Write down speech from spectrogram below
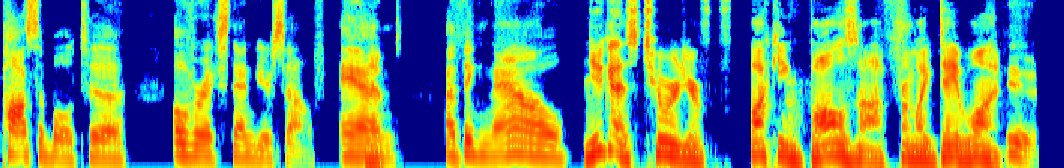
possible to overextend yourself and yeah. i think now you guys toured your fucking balls off from like day one dude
